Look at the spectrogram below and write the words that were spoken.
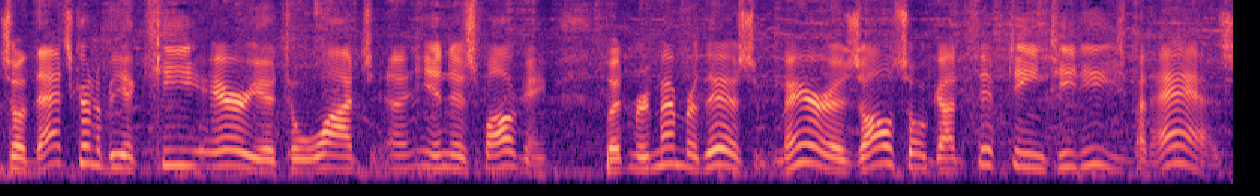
So that's going to be a key area to watch uh, in this ball game. But remember this Maier has also got 15 TDs, but has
